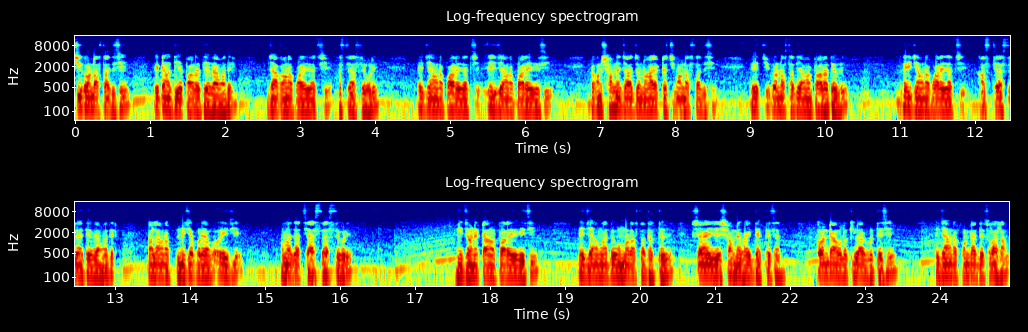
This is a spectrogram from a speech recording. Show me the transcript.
চিকন রাস্তা দিছি। এটা দিয়ে পার হতে হবে আমাদের। যাক আমরা পাড়ে যাচ্ছি, আস্তে আস্তে করে। এই যে আমরা পাড়ে যাচ্ছি, এই যে আমরা পাড়ে গেছি। এখন সামনে যাওয়ার জন্য আরেকটা চিকন রাস্তা দিছি। এই চিকন রাস্তা দিয়ে আমার পার হতে হবে। এই যে আমরা পাড়ে যাচ্ছি, আস্তে আস্তে যেতে হবে আমাদের। নাহলে আমরা নিচে পড়ে যাব। এই যে আমরা যাচ্ছি আস্তে আস্তে করে। এই যে অনেকটা আমরা পাড়ে গেছি। এই যে আমাদের অন্য রাস্তা ধরতে হবে। সেই যে সামনে ভাই দেখতেছেন কন্টেনারগুলো কীভাবে ঘুরতেছে। এই যে আমরা কন্টেনার দিয়ে চলে আসলাম।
